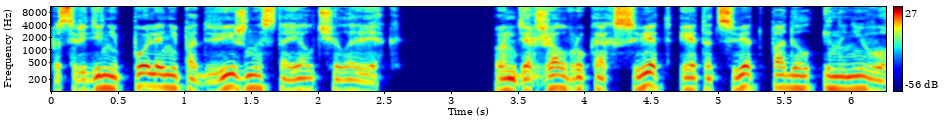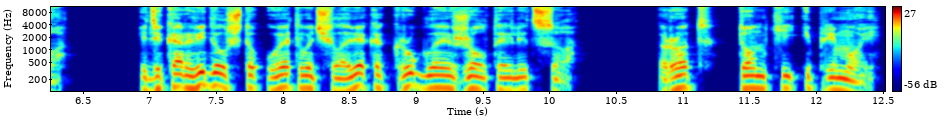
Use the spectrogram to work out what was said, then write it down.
Посредине поля неподвижно стоял человек. Он держал в руках свет, и этот свет падал и на него. И Дикар видел, что у этого человека круглое желтое лицо. Рот тонкий и прямой.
